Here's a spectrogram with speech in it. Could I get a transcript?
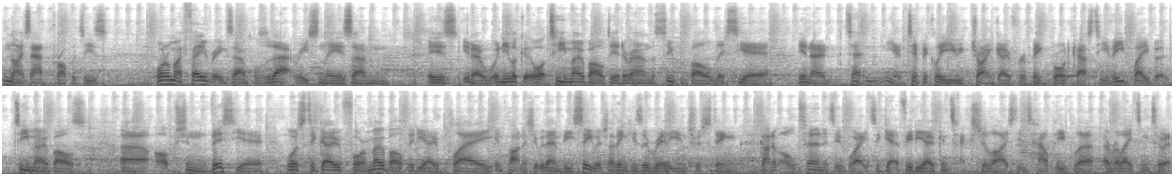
nice ad properties. One of my favorite examples of that recently is, um, is you know, when you look at what T-Mobile did around the Super Bowl this year, you know, you know, typically you try and go for a big broadcast TV play, but T-Mobile's uh, option this year was to go for a mobile video play in partnership with NBC, which I think is a really interesting kind of alternative way to get video contextualized into how people are, are relating to it.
